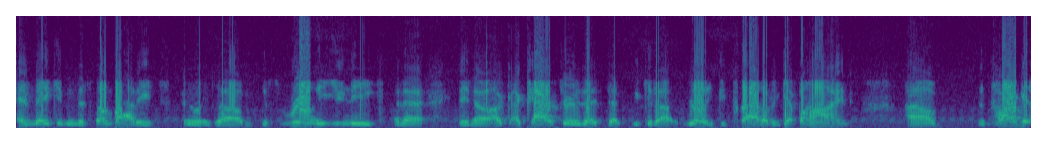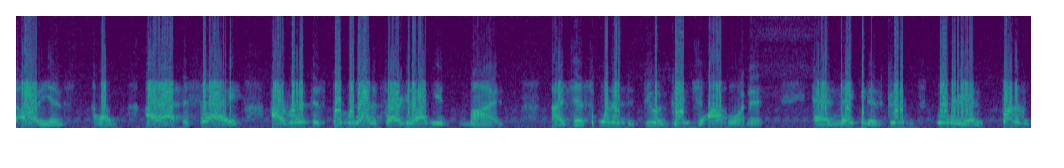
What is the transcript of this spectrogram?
and make him into somebody who is um, just really unique and a you know a, a character that that we could uh, really be proud of and get behind. Um, the target audience. Um, I have to say, I wrote this book without a target audience in mind. I just wanted to do a good job on it and make it as good of a story and as fun of a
